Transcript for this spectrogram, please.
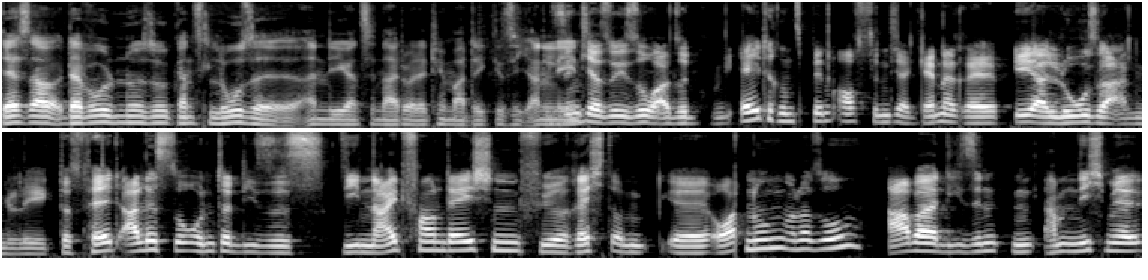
Der ist der wohl nur so ganz lose an die ganze Knight Rider-Thematik sich Die anlehnt. sind ja sowieso, also die älteren Spin-offs sind ja generell eher lose angelegt. Das fällt alles so unter dieses, die Knight Foundation für Recht und äh, Ordnung oder so. Aber die sind, haben nicht mehr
